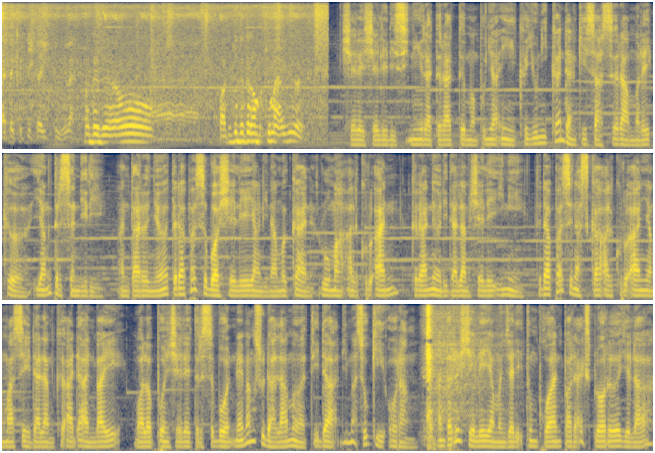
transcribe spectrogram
Pada ketika itulah Ada dia. Oh. Waktu tu dia tengah berkhidmat lagi kot. Chalet-chalet di sini rata-rata mempunyai keunikan dan kisah seram mereka yang tersendiri. Antaranya, terdapat sebuah chalet yang dinamakan Rumah Al-Quran kerana di dalam chalet ini terdapat senaskah Al-Quran yang masih dalam keadaan baik walaupun chalet tersebut memang sudah lama tidak dimasuki orang. Antara chalet yang menjadi tumpuan para explorer ialah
